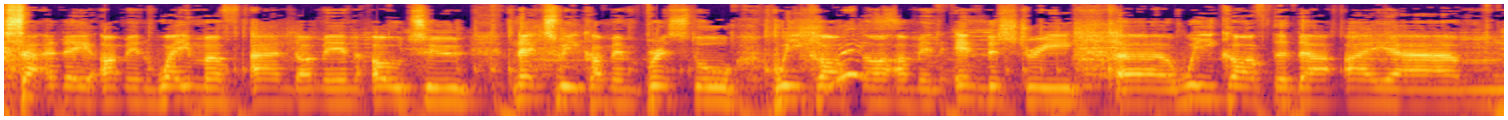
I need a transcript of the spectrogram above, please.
Saturday I'm in Weymouth and I'm in O2. Next week I'm in Bristol. Week after I'm in Industry. Uh, week after that I am.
